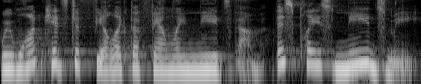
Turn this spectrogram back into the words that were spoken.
We want kids to feel like the family needs them. This place needs me.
